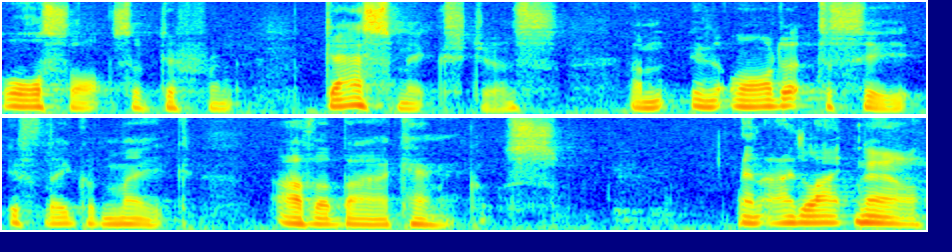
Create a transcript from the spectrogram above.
all sorts of different gas mixtures um, in order to see if they could make other biochemicals. And I'd like now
